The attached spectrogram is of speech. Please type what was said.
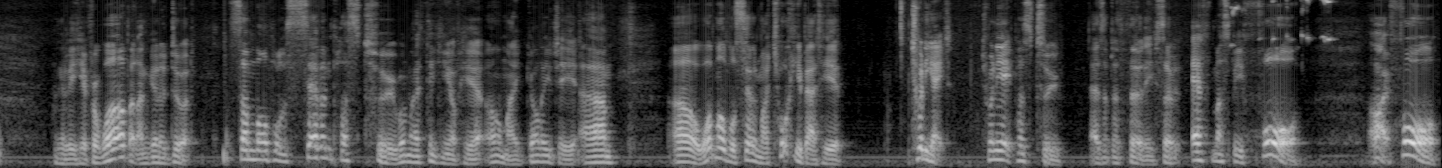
I'm going to be here for a while, but I'm going to do it. Some multiple of 7 plus 2. What am I thinking of here? Oh, my golly gee. Um, oh, what multiple 7 am I talking about here? 28. 28 plus 2 adds up to 30. So f must be 4. All right, 4.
